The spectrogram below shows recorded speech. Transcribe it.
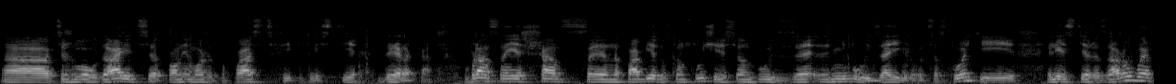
э, тяжело ударить, вполне может попасть и потрясти Дерека. У Брансона есть шансы на победу в том случае, если он будет за, не будет заигрываться в стойке и лезть в те же зарубы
